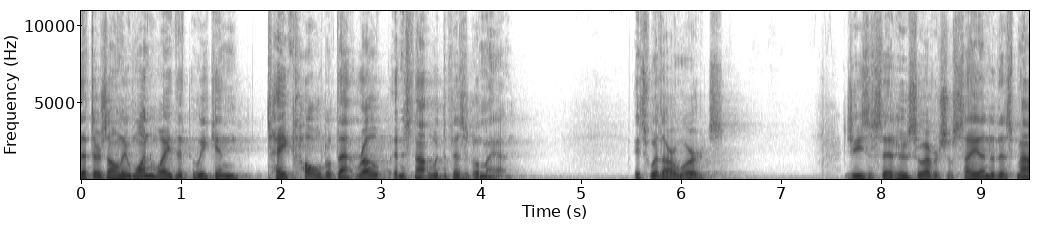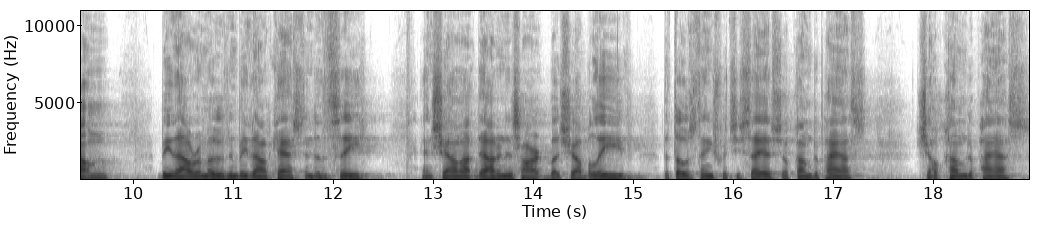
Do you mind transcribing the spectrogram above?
that there's only one way that we can take hold of that rope, and it's not with the physical man, it's with our words. Jesus said, Whosoever shall say unto this mountain, Be thou removed and be thou cast into the sea, and shall not doubt in his heart, but shall believe that those things which he saith shall come to pass, shall come to pass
